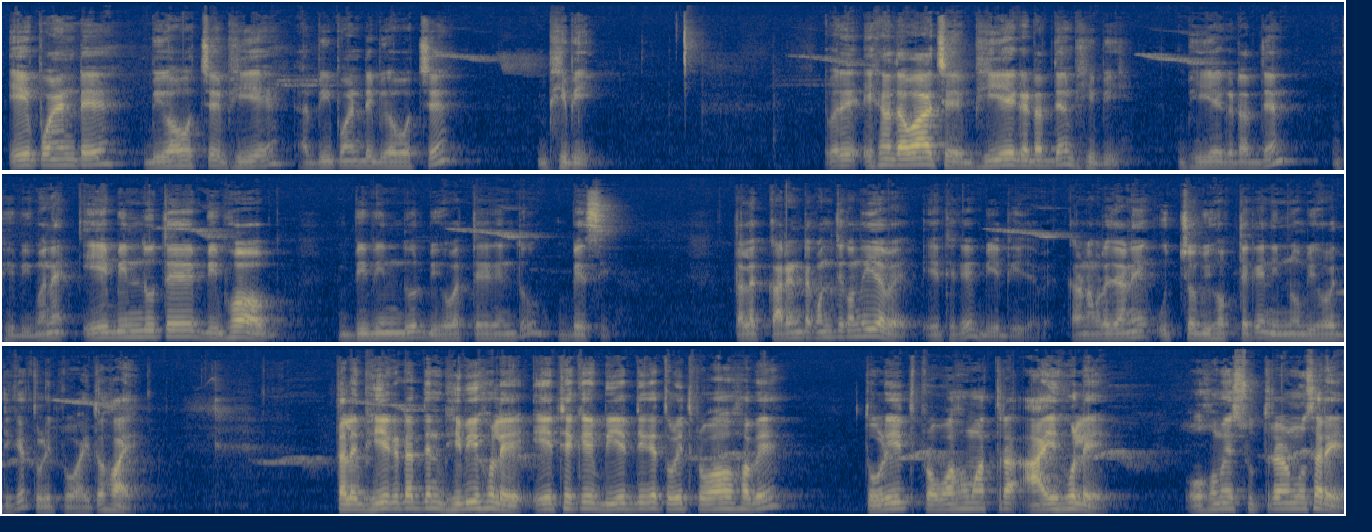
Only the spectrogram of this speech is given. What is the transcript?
এ পয়েন্টে বিবাহ হচ্ছে ভিএ আর বি পয়েন্টে বিভব হচ্ছে ভিবি এবারে এখানে দেওয়া আছে VA greater than VB VA greater than VB মানে এ বিন্দুতে বিভব বি বিন্দুর বিভবের থেকে কিন্তু বেশি। তাহলে কারেন্টটা কোন থেকে কোন দিকে যাবে? এ থেকে বি দিয়ে যাবে। কারণ আমরা জানি উচ্চ বিভব থেকে নিম্ন বিভবের দিকে তড়িৎ প্রবাহিত হয়। তাহলে ভিএ গ্রেটার দেন ভিবি হলে এ থেকে বি এর দিকে তড়িৎ প্রবাহ হবে। তড়িৎ প্রবাহ মাত্রা আই হলে ওহমের সূত্রানুসারে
